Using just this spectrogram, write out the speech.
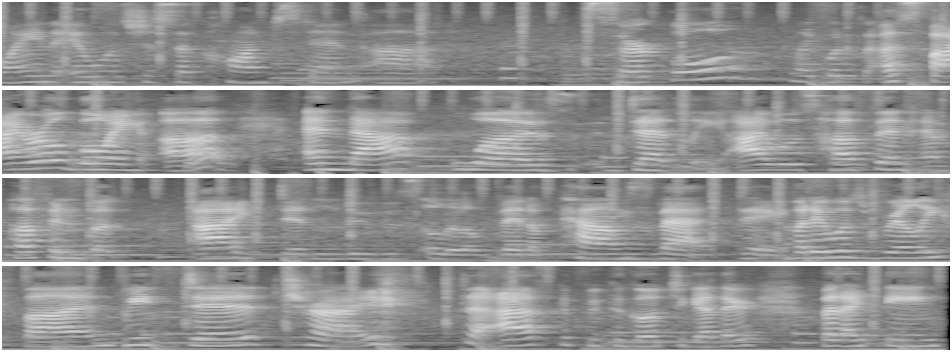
point, it was just a constant uh, circle, like what is that, a spiral going up, and that was deadly. I was huffing and puffing, but I did lose a little bit of pounds that day. But it was really fun. We did try to ask if we could go together, but I think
